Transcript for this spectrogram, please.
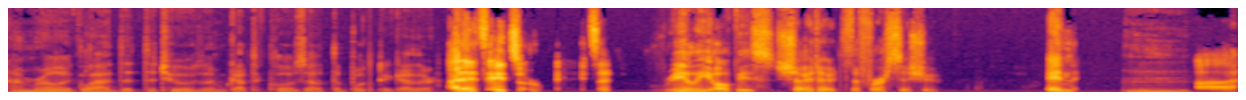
I'm really glad that the two of them got to close out the book together. and it's it's a, it's a really obvious shout out to the first issue. Mm. Uh,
